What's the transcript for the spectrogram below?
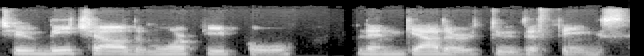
to reach out more people than gather do the things.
